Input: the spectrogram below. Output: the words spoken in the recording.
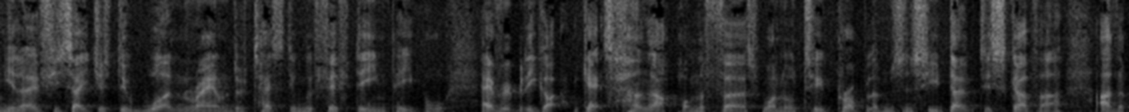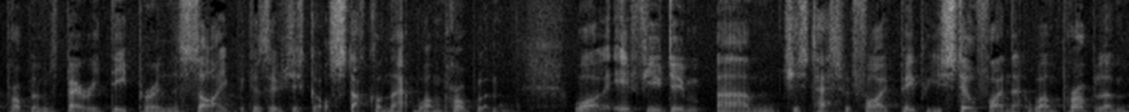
you know, if you say just do one round of testing with 15 people, everybody got, gets hung up on the first one or two problems. And so you don't discover other problems buried deeper in the site because they've just got stuck on that one problem. While if you do um, just test with five people, you still find that one problem,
